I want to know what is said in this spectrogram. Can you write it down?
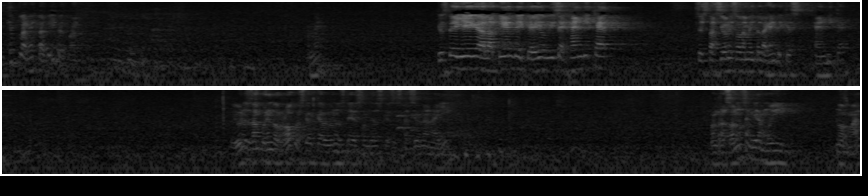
¿En qué planeta vive, hermano? Que usted llegue a la tienda y que ahí donde dice handicap, se estacione solamente la gente que es handicap. Algunos se están poniendo rojos, creo que algunos de ustedes son de los que se estacionan ahí. Con razón no se mira muy normal.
